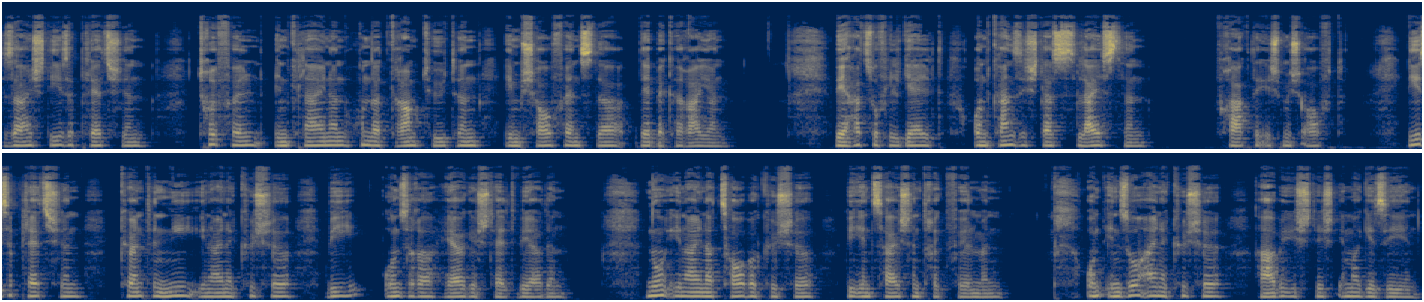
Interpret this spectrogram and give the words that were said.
sah ich diese Plätzchen, Trüffeln in kleinen 100 Gramm Tüten im Schaufenster der Bäckereien. Wer hat so viel Geld und kann sich das leisten? fragte ich mich oft. Diese Plätzchen könnten nie in einer Küche wie unsere hergestellt werden, nur in einer Zauberküche wie in Zeichentrickfilmen. Und in so einer Küche habe ich dich immer gesehen,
